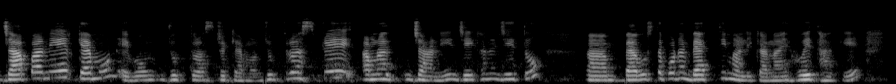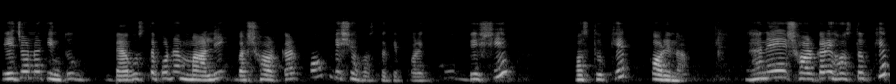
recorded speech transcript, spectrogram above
জাপানের কেমন এবং যুক্তরাষ্ট্রে কেমন? যুক্তরাষ্ট্রে আমরা জানি যে এখানে যেহেতু ব্যবস্থাপনা ব্যক্তি মালিকানায় হয়ে থাকে এই জন্য কিন্তু ব্যবস্থাপনা মালিক বা সরকার কম বেশি হস্তক্ষেপ করে, খুব বেশি হস্তক্ষেপ করে না। এখানে সরকারি হস্তক্ষেপ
